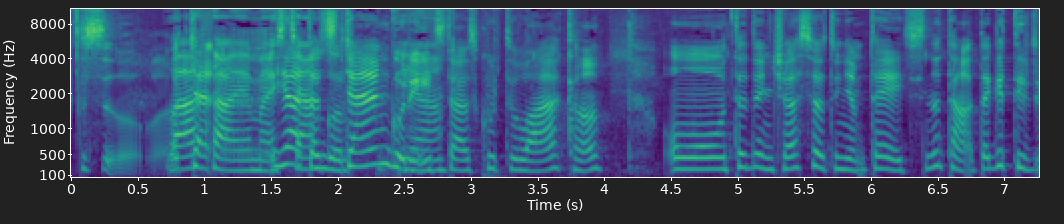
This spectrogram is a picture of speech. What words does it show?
Tas lēkājamais jā, ķengur. ķengurīts, tās, kur tu lēkā. Un tad viņš esot viņam teicis, nu tā, tagad ir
